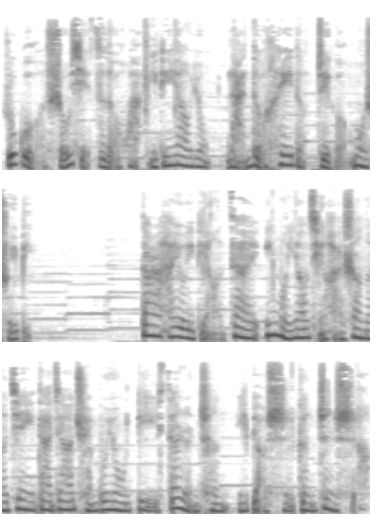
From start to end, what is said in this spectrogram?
如果手写字的话，一定要用蓝的、黑的这个墨水笔。当然还有一点啊，在英文邀请函上呢，建议大家全部用第三人称，以表示更正式啊。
